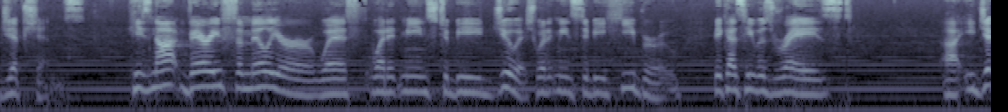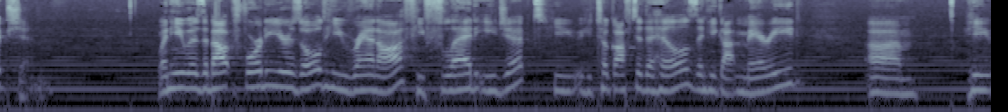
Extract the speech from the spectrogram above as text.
Egyptians. He's not very familiar with what it means to be Jewish, what it means to be Hebrew, because he was raised uh, Egyptian. When he was about 40 years old, he ran off. He fled Egypt. He, he took off to the hills and he got married. Um, he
